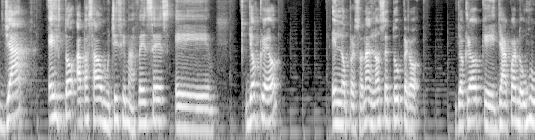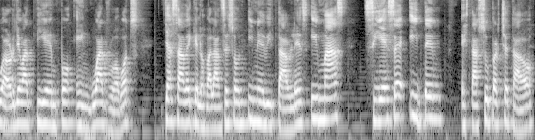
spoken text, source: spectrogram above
ya esto ha pasado muchísimas veces. Eh, yo creo, en lo personal, no sé tú, pero yo creo que ya cuando un jugador lleva tiempo en War Robots, ya sabe que los balances son inevitables y más si ese ítem está súper chetado,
